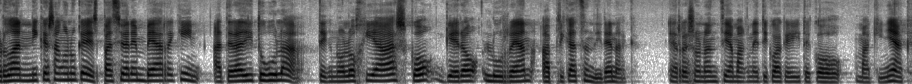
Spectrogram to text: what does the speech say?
Orduan, nik esango nuke espazioaren beharrekin atera ditugula teknologia asko gero lurrean aplikatzen direnak. Erresonantzia magnetikoak egiteko makinak,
